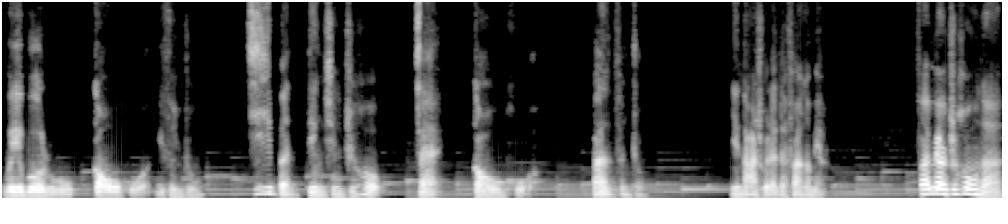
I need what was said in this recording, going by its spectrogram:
微波炉高火一分钟，基本定型之后再高火半分钟。您拿出来再翻个面，翻面之后呢，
